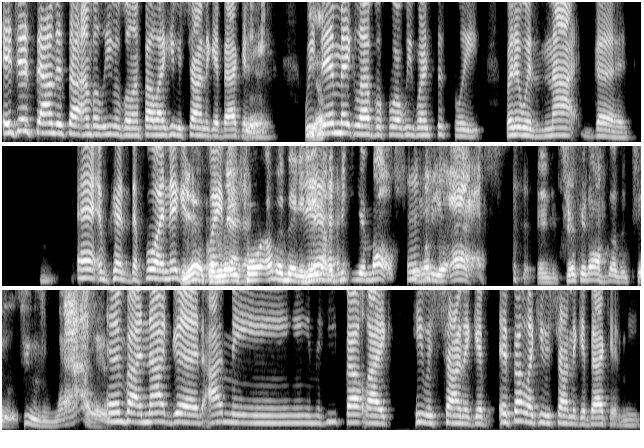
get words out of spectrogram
it just sounded so unbelievable and felt like he was trying to get back at Yeah. me. We Yep. did make love before we went to sleep, but it was not good. Eh, because the four niggas yeah, was way better. four other niggas. Yeah. You got to meet in your mouth and one of your ass and jerk it off the other two. She was wild. And by not good, I mean he felt like he was trying to get it felt like he was trying to get back at me.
